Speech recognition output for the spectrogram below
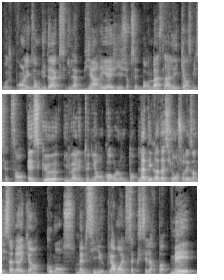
je prends l'exemple du DAX, il a bien réagi sur cette borne basse là, les 15 700. Est-ce que il va les tenir encore longtemps? La dégradation sur les indices américains commence, même si clairement elle s'accélère pas. Mais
